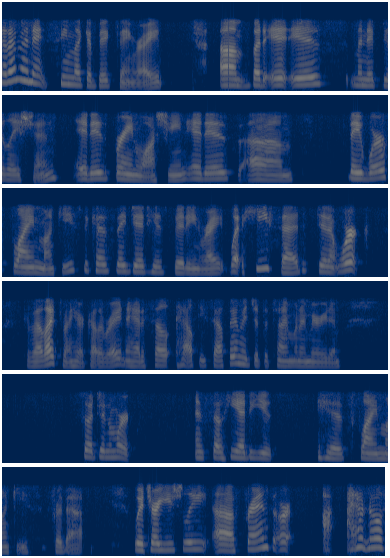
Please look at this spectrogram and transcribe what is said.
Now that might seem like a big thing, right? Um, but it is manipulation. It is brainwashing. It is. Um, they were flying monkeys because they did his bidding, right? What he said didn't work because I liked my hair color, right? And I had a self, healthy self image at the time when I married him. So it didn't work. And so he had to use his flying monkeys for that which are usually uh, friends, or I, I don't know if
